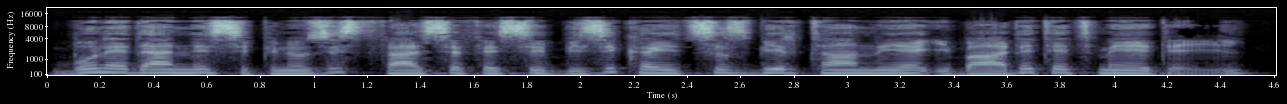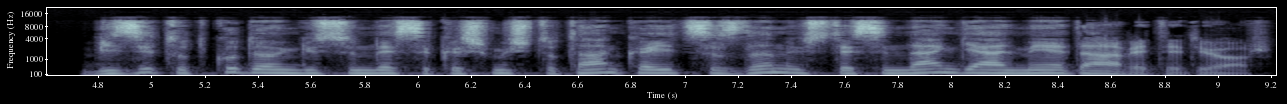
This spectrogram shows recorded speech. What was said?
Bu nedenle Spinozist felsefesi bizi kayıtsız bir Tanrı'ya ibadet etmeye değil, bizi tutku döngüsünde sıkışmış tutan kayıtsızlığın üstesinden gelmeye davet ediyor.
